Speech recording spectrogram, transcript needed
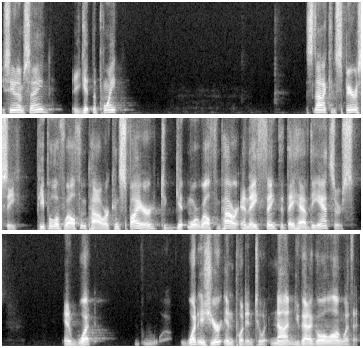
You see what I'm saying? Are you getting the point? It's not a conspiracy. People of wealth and power conspire to get more wealth and power, and they think that they have the answers. And what what is your input into it? None. You got to go along with it.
